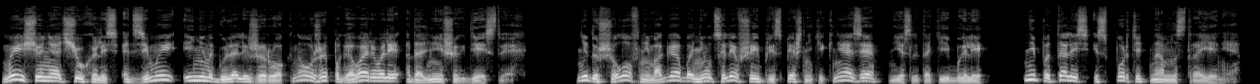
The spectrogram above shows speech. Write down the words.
Мы еще не очухались от зимы и не нагуляли жирок, но уже поговаривали о дальнейших действиях. Ни Душелов, ни Магаба, ни уцелевшие приспешники князя, если такие были, не пытались испортить нам настроение.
